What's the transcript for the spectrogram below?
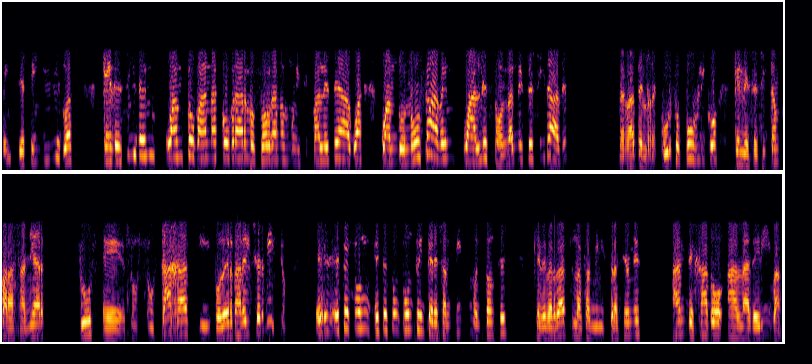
27 individuas, que deciden cuánto van a cobrar los órganos municipales de agua cuando no saben cuáles son las necesidades, ¿verdad?, del recurso público que necesitan para sanear sus, eh, sus, sus cajas y poder dar el servicio. E, ese es un, ese es un punto interesantísimo, entonces, que de verdad las administraciones han dejado a la deriva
